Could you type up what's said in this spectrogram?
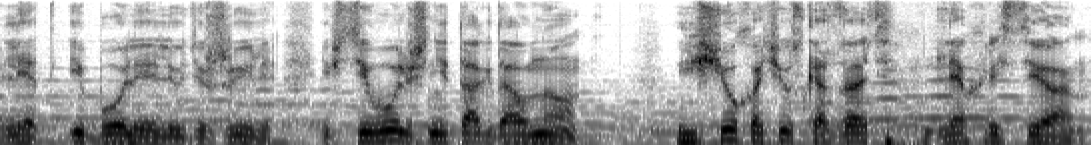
лет и более люди жили, и всего лишь не так давно. Еще хочу сказать для христиан.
